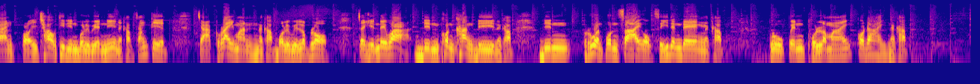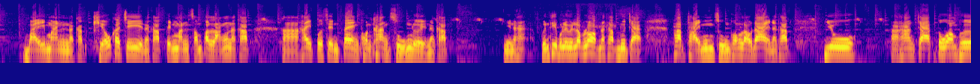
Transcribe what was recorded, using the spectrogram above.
การปล่อยเช่าที่ดินบริเวณนี้นะครับสังเกตจากไร่มันนะครับบริเวณรอบๆ จะเห็นได้ว่าดินค่อนข้างดีนะครับดินร่วนปนทรายออกสีแดงๆนะครับปลูกเป็นผลไม้ก็ได้นะครับ ใบมันนะครับเขียวขจีนะครับเป็นมันสำปะหลังนะครับให้เปอร์เซ็นต์แป้งค่อนข้างสูงเลยนะครับนี่นะฮะพื้นที่บริเวณรอบๆนะครับดูจากภาพถ่ายมุมสูงของเราได้นะครับ อยู่ห่างจากตัวอำเภอ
